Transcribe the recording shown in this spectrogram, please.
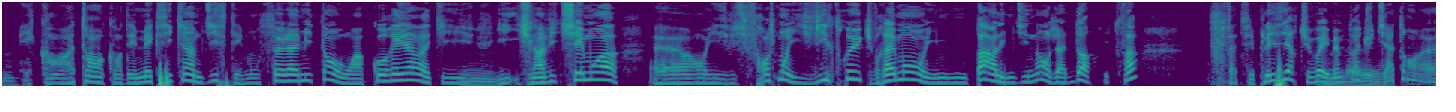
Mmh. Et quand, attends, quand des Mexicains me disent t'es mon seul habitant ou un Coréen qui, mmh. je l'invite chez moi, euh, franchement, il vit le truc, vraiment, il me parle, il me dit non, j'adore et tout ça, ça te fait plaisir, tu vois. Et même bah toi, tu te dis attends, euh,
